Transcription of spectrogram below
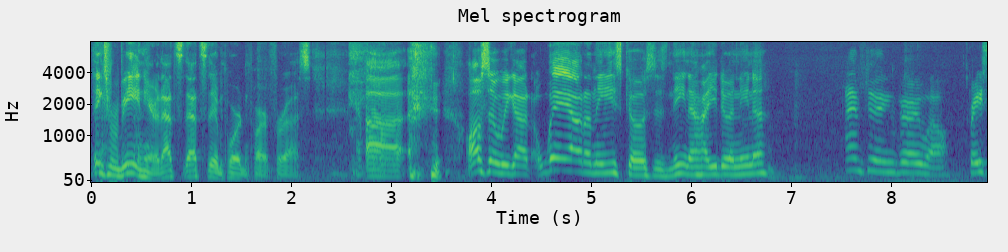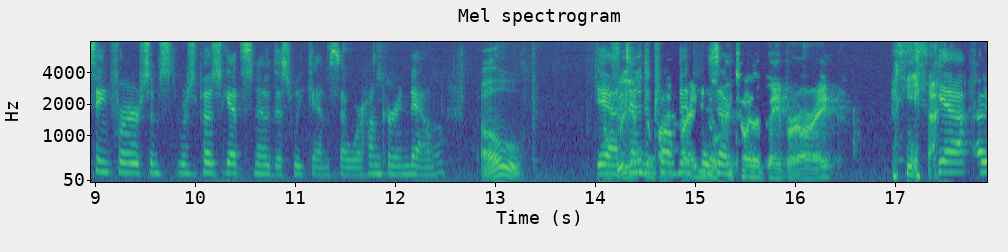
Thanks for being here. That's that's the important part for us. Uh, also, we got way out on the East Coast is Nina. How you doing, Nina? I'm doing very well. Bracing for some. We're supposed to get snow this weekend, so we're hunkering down. Oh, Yeah, We ten to to twelve inches. Of, toilet paper, all right? yeah. yeah, uh,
